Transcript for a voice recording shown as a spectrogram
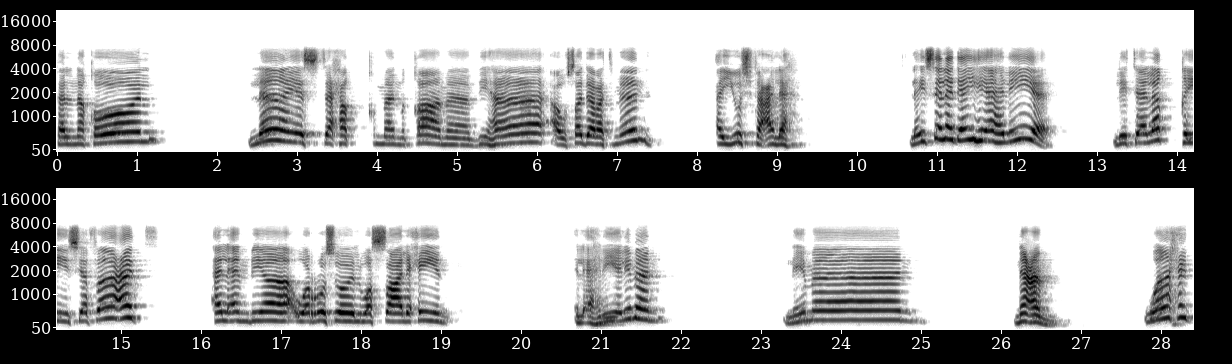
فلنقول لا يستحق من قام بها أو صدرت منه أن يشفع له. ليس لديه أهلية لتلقي شفاعة الأنبياء والرسل والصالحين. الأهلية لمن؟ لمن؟ نعم. واحد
